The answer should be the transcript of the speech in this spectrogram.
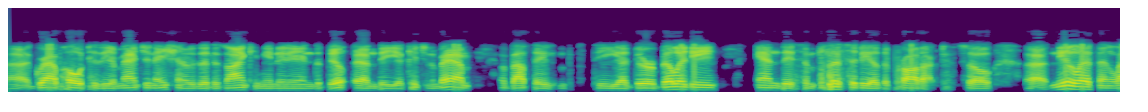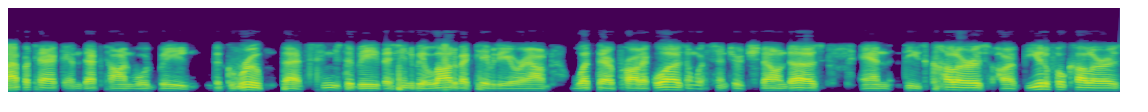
uh, grab hold to the imagination of the design community and the build and the kitchen and bath about the the uh, durability and the simplicity of the product. So uh, Neolith and Lapitec and Dekton would be the group that seems to be there seems to be a lot of activity around what their product was and what Sintered Stone does. And these colors are beautiful colors.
